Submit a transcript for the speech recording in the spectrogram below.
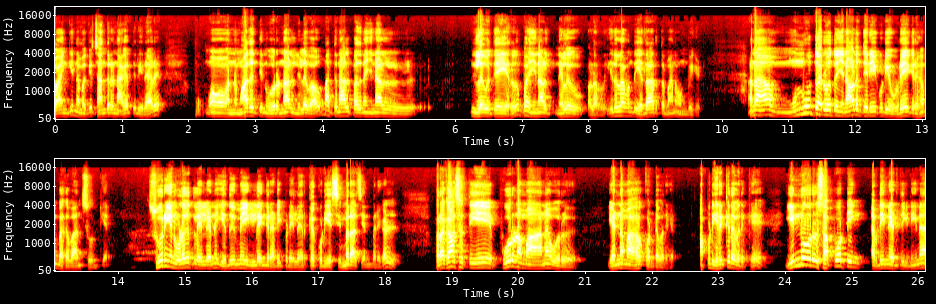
வாங்கி நமக்கு சந்திரனாக தெரிகிறாரு. மாதத்தின் ஒரு நாள் நிலவாகும். மற்ற நாள் பதினஞ்சு நாள் நிலவு தேயறதும் பதினஞ்சு நாள் நிலவு வளரும் இதெல்லாம் வந்து யதார்த்தமான உண்மைகள். ஆனால் முந்நூற்றி அறுபத்தஞ்சு நாளும் தெரியக்கூடிய ஒரே கிரகம் பகவான் சூரியன். சூரியன் உலகத்தில் இல்லைன்னா எதுவுமே இல்லைங்கிற அடிப்படையில் இருக்கக்கூடிய சிம்மராசி என்பர்கள் பிரகாசத்தையே பூர்ணமான ஒரு எண்ணமாக கொண்டவர்கள். அப்படி இருக்கிறவருக்கு இன்னொரு சப்போர்ட்டிங் அப்படின்னு எடுத்துக்கிட்டிங்கன்னா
